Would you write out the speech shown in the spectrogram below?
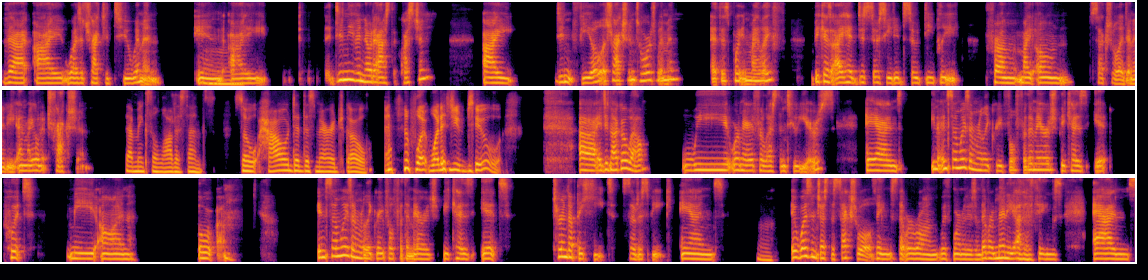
that I was attracted to women. And mm. I didn't even know to ask the question. I didn't feel attraction towards women at this point in my life because I had dissociated so deeply from my own sexual identity and my own attraction. That makes a lot of sense. So how did this marriage go? what what did you do? Uh, it did not go well. We were married for less than two years. And, you know, in some ways, I'm really grateful for the marriage because it put me on, or um, in some ways, I'm really grateful for the marriage because it turned up the heat, so to speak. And mm. it wasn't just the sexual things that were wrong with Mormonism, there were many other things. And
